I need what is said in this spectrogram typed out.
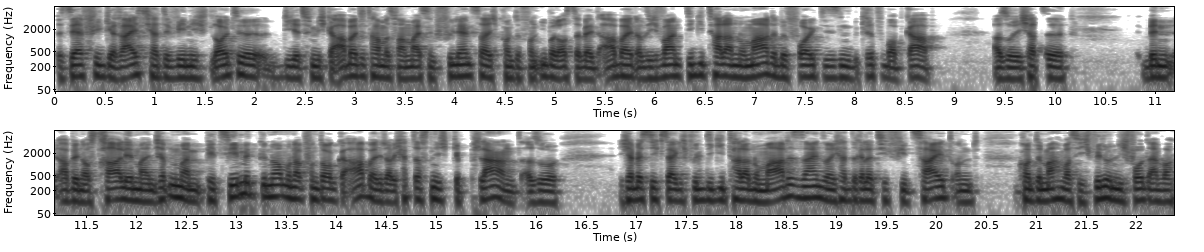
sehr viel gereist. Ich hatte wenig Leute, die jetzt für mich gearbeitet haben. Es waren meistens Freelancer. Ich konnte von überall aus der Welt arbeiten. Also ich war ein digitaler Nomade, bevor ich diesen Begriff überhaupt gab. Also ich hatte, bin, habe in Australien mein, ich habe nur meinen PC mitgenommen und habe von dort gearbeitet, aber ich habe das nicht geplant. Also ich habe jetzt nicht gesagt, ich will digitaler Nomade sein, sondern ich hatte relativ viel Zeit und konnte machen, was ich will und ich wollte einfach,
